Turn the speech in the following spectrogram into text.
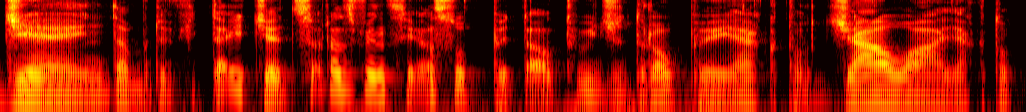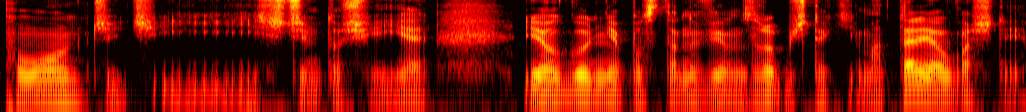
Dzień dobry, witajcie. Coraz więcej osób pyta o Twitch Dropy, jak to działa, jak to połączyć i z czym to się je. I ogólnie postanowiłem zrobić taki materiał właśnie,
